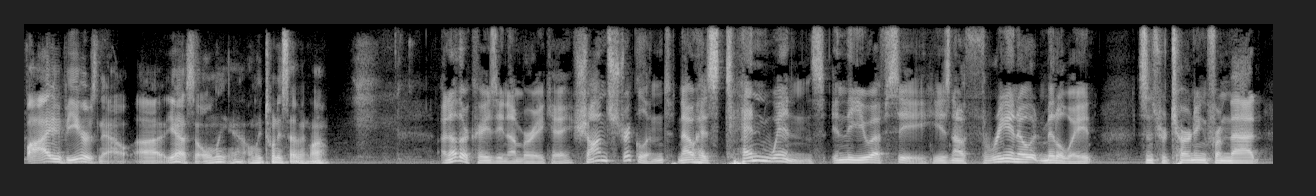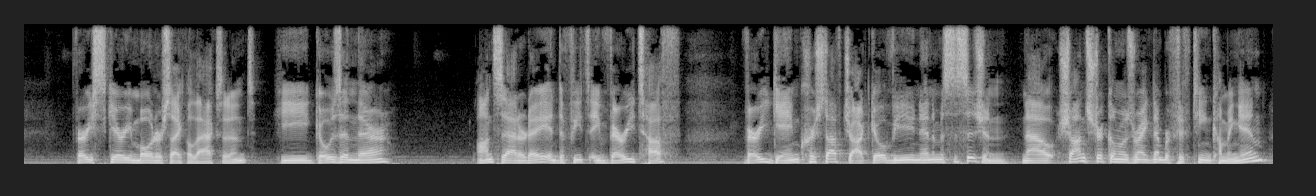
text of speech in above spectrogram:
five years now. Uh, yeah, so only yeah only 27. Wow. Another crazy number, AK. Sean Strickland now has 10 wins in the UFC. He is now 3 0 at middleweight since returning from that very scary motorcycle accident. He goes in there on Saturday and defeats a very tough, very game Christoph Jotko via unanimous decision. Now, Sean Strickland was ranked number 15 coming in.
